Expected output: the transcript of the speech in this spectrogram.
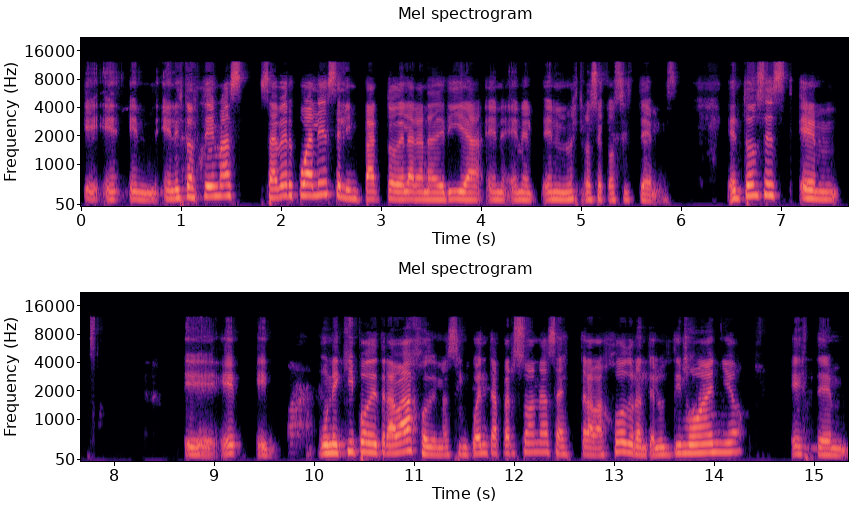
eh, en, estos temas saber cuál es el impacto de la ganadería en, nuestros ecosistemas. Entonces, em, eh, un equipo de trabajo de unas 50 personas trabajó durante el último año este,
